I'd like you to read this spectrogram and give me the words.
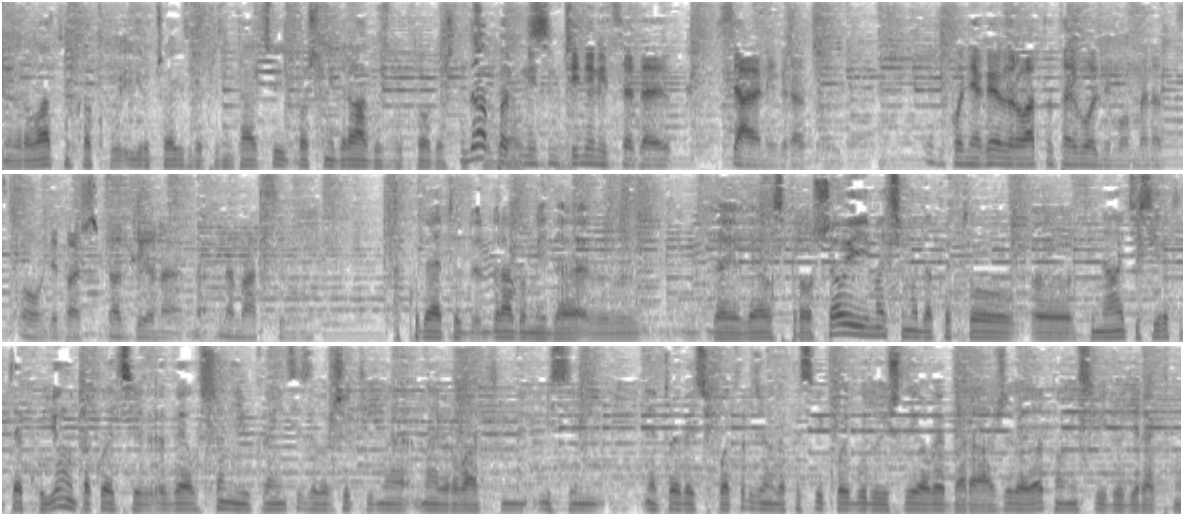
nevjerovatno kako igra čovjek za reprezentaciju i baš mi je drago zbog toga što da pa mislim činjenica je da je sjajan igrač. Kod njega je verovatno taj voljni moment ovde baš, baš bio na, na, na maksimumu. Tako da eto drago mi da da je Vels prošao i imat ćemo dakle to uh, finale će sirati tek u junu tako da će Velšani i Ukrajinci završiti na najverovatnije mislim ne, to je već potvrđeno, dakle svi koji budu išli ove baraže dodatno, oni svi idu direktno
